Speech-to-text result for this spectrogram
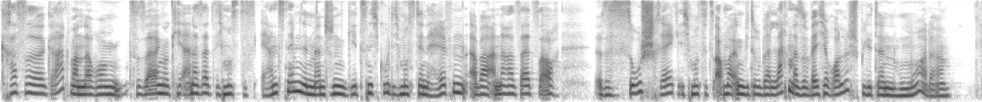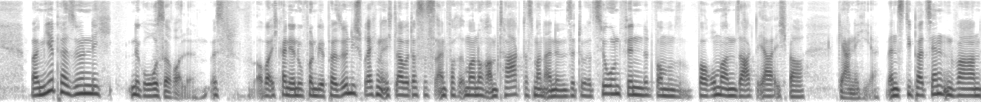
krasse Gratwanderung, zu sagen, okay, einerseits, ich muss das ernst nehmen, den Menschen geht's nicht gut, ich muss denen helfen, aber andererseits auch, das ist so schräg, ich muss jetzt auch mal irgendwie drüber lachen. Also welche Rolle spielt denn Humor da? Bei mir persönlich eine große Rolle. Es, aber ich kann ja nur von mir persönlich sprechen. Ich glaube, das ist einfach immer noch am Tag, dass man eine Situation findet, warum, warum man sagt, ja, ich war gerne hier. Wenn es die Patienten waren,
